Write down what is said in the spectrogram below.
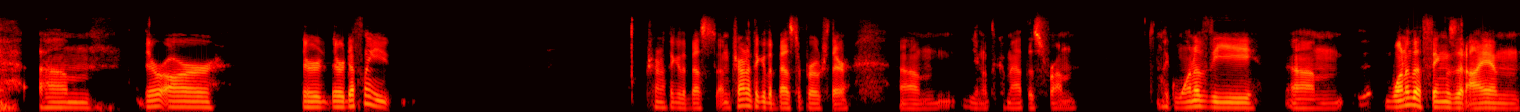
um there are there there are definitely trying to think of the best. I'm trying to think of the best approach there. Um, you know, to come at this from like one of the um, one of the things that I am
